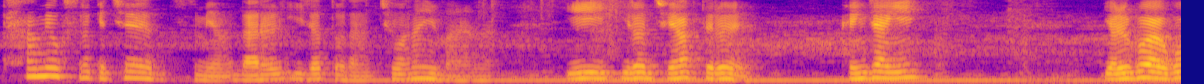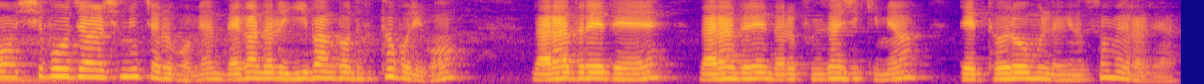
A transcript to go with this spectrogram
탐욕스럽게 취하였으며 나를 잊었도다. 주 하나님이 말하는 이 이런 죄악들을 굉장히 열거하고 15절 16절을 보면 내가 너를 이방 가운데 흩어버리고 나라들에 대해 나라들에 너를 분산시키며 내 더러움을 내게서 소멸하리라.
